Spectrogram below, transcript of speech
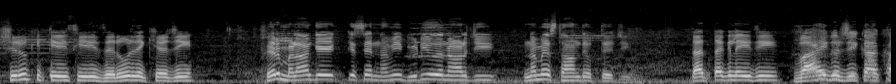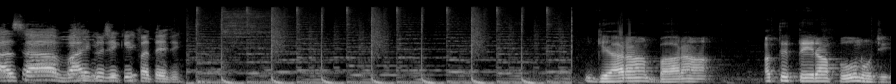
ਸ਼ੁਰੂ ਕੀਤੀ ਹੋਈ ਸੀਰੀਜ਼ ਜ਼ਰੂਰ ਦੇਖਿਓ ਜੀ। ਫਿਰ ਮਿਲਾਂਗੇ ਕਿਸੇ ਨਵੀਂ ਵੀਡੀਓ ਦੇ ਨਾਲ ਜੀ ਨਵੇਂ ਸਥਾਨ ਦੇ ਉੱਤੇ ਜੀ। ਤਦ ਤੱਕ ਲਈ ਜੀ ਵਾਹਿਗੁਰੂ ਜੀ ਕਾ ਖਾਲਸਾ, ਵਾਹਿਗੁਰੂ ਜੀ ਕੀ ਫਤਿਹ ਜੀ। 11 12 ਅਤੇ 13 ਪੋਹ ਨੂੰ ਜੀ,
